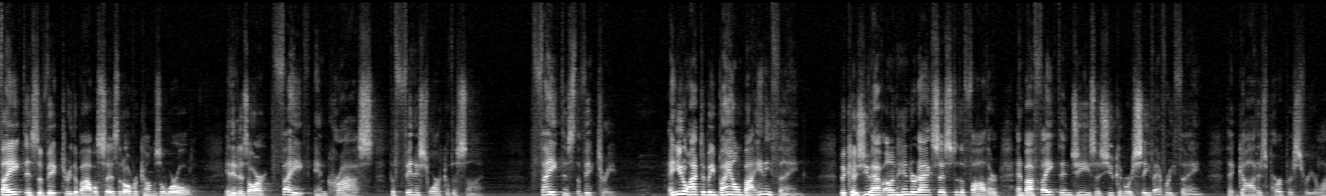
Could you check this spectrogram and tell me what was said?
Faith is the victory, the Bible says, that overcomes the world. And it is our faith in Christ, the finished work of the Son. Faith is the victory. And you don't have to be bound by anything because you have unhindered access to the Father. And by faith in Jesus, you can receive everything that God has purposed for your life.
